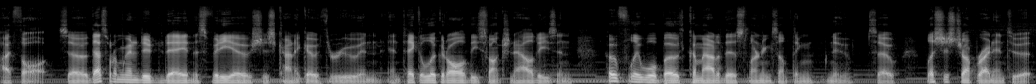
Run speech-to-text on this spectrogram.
I thought. So that's what I'm going to do today in this video is just kind of go through and, and take a look at all of these functionalities and hopefully we'll both come out of this learning something new. So let's just jump right into it.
